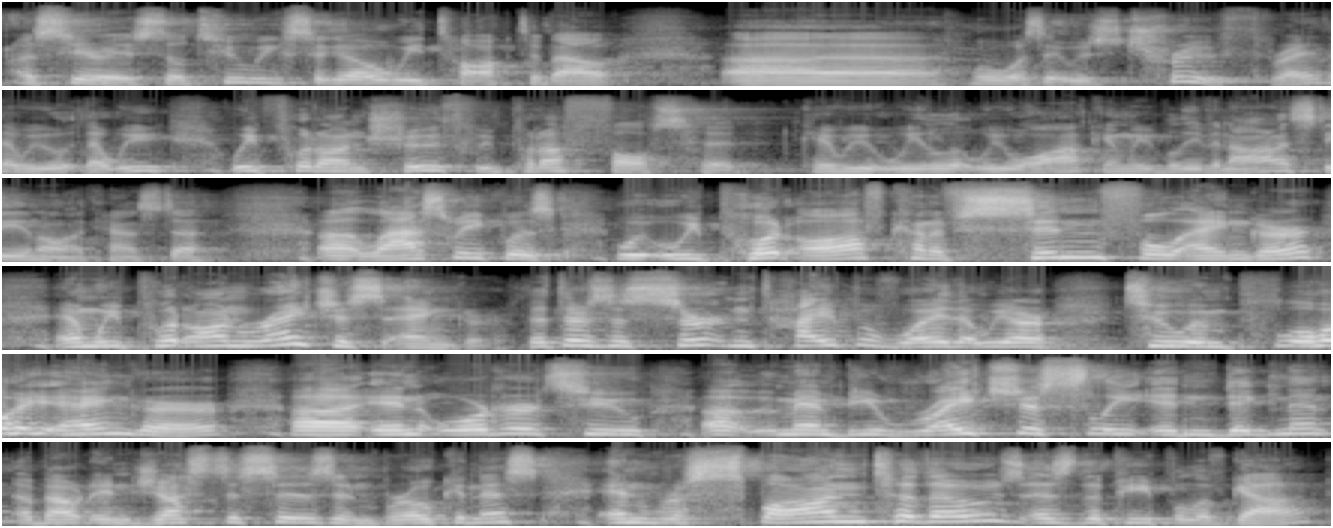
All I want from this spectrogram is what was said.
a series. So two weeks ago, we talked about uh, what was it? It was truth, right? That we that we we put on truth, we put off falsehood. Okay, we we, we walk and we believe in honesty and all that kind of stuff. Uh, last week was we, we put off kind of sinful anger and we put on righteous anger. That there's a certain type of way that we are to employ anger uh, in order to uh, man be righteously indignant about injustices and brokenness and respond to those as the people of God.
